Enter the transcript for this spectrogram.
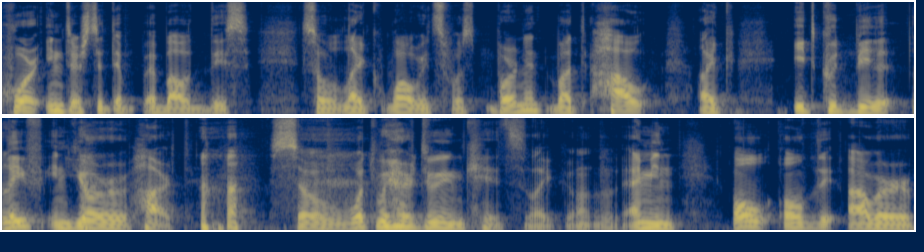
who are interested ab- about this. So like wow it was burned but how like it could be live in your heart. So what we are doing it's like uh, i mean all all the our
